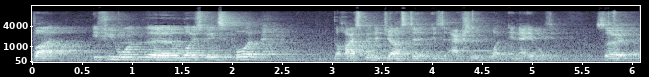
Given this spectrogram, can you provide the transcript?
But if you want the low speed support, the high speed adjuster is actually what enables it. So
